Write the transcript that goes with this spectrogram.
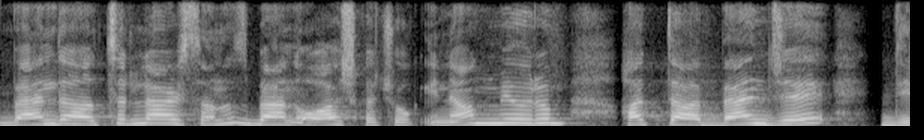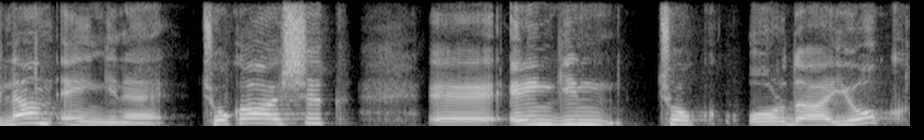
Ben de hatırlarsanız ben o aşka çok inanmıyorum. Hatta bence Dilan Engin'e çok aşık. Ee, Engin çok orada yok.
